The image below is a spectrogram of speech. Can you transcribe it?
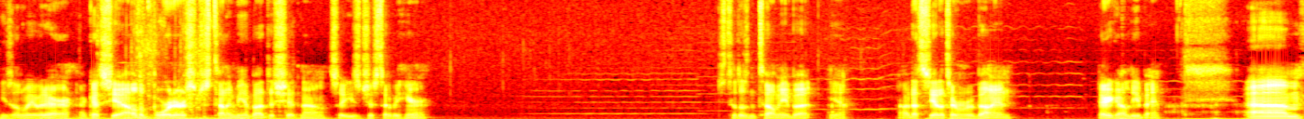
He's all the way over there. I guess, yeah, all the borders are just telling me about this shit now. So he's just over here. Still doesn't tell me, but yeah. Oh, that's the Yellow Turban Rebellion. There you go, Liu Bei. Um,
